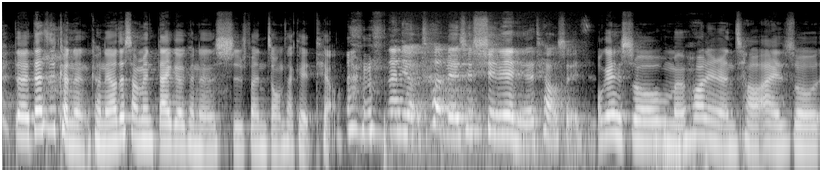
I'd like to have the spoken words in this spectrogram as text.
对，但是可能可能要在上面待个可能十分钟才可以跳。那你有特别去训练你的跳水姿？我跟你说，我们花莲人超爱说，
